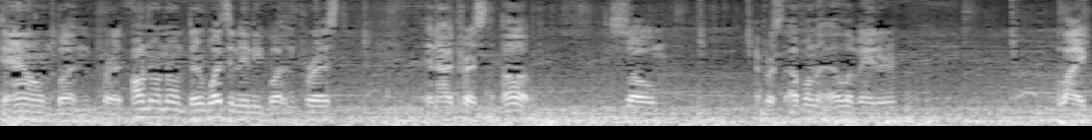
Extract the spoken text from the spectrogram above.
down button pressed. Oh no, no, there wasn't any button pressed, and I pressed up. So I pressed up on the elevator, like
